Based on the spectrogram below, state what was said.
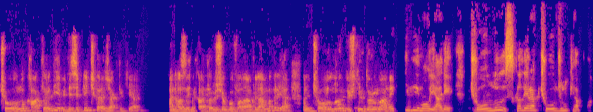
çoğunluk hakları diye bir disiplin çıkaracaktık yani. Hani azınlık hakları şu bu falan filan var ya. Hani çoğunluğun düştüğü duruma. Demek istediğim o yani çoğunluğu ıskalayarak çoğulculuk yapmak.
